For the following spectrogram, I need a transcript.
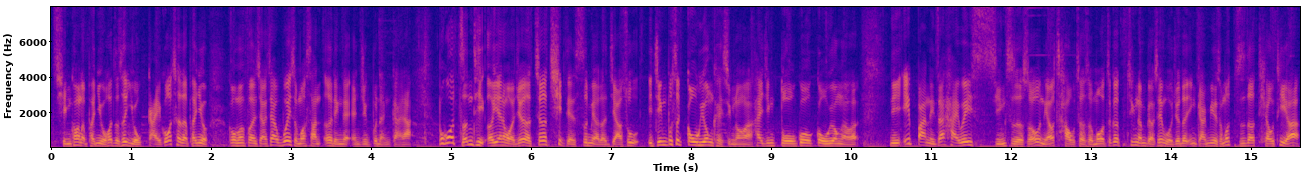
情况的朋友，或者是有改过车的朋友，跟我们分享一下为什么三二零的 engine 不能改啦。不过整体而言呢，我觉得这七点四秒的加速已经不是够用可以形容啊，它已经多过够用了。你一般你在 highway 行驶的时候，你要超车什么，这个性能表现我觉得应该没有什么值得挑剔啊，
